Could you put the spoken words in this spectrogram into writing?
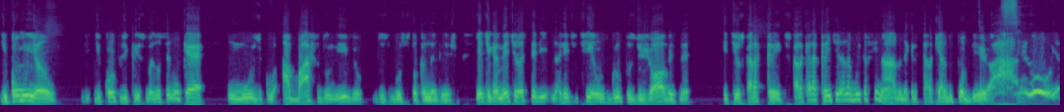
de comunhão, de, de, corpo de Cristo, mas você não quer um músico abaixo do nível dos músicos tocando na igreja. E antigamente nós teria, a gente tinha uns grupos de jovens, né? Que tinha os caras crentes. Os caras que era crente não era muito afinado, né? Aqueles caras que eram do poder. Ah, aleluia!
